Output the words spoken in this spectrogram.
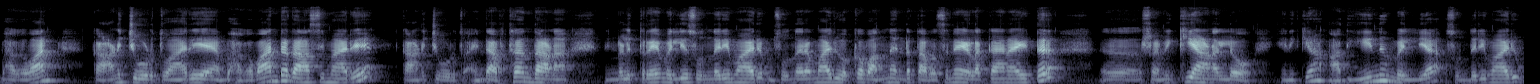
ഭഗവാൻ കാണിച്ചു കൊടുത്തു. ആരെ? ഭഗവാന്റെ ദാസിമാരെ കാണിച്ചു കൊടുത്തു. അതിന്റെ അർത്ഥം എന്താണ്? നിങ്ങൾ ഇത്രയും വലിയ സുന്ദരിമാരും സുന്ദരന്മാരും ഒക്കെ വന്ന് എന്റെ തപസ്സിനെ ഇളക്കാനായിട്ട് ശ്രമിക്കുകയാണല്ലോ. എനിക്ക് അതീന്നും വലിയ സുന്ദരിമാരും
